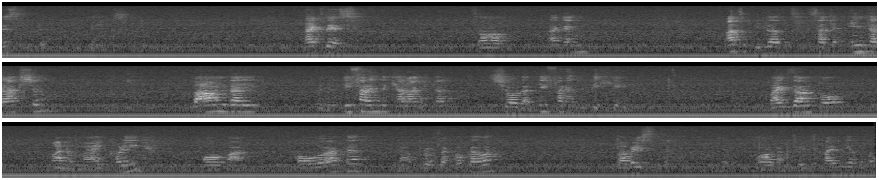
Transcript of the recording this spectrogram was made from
This is the things. Like this. So again, as without such an interaction, boundary with a different character show the different behavior. For example, one of my colleague or my co-worker, now Professor Kokawa, published more than 25 years ago.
